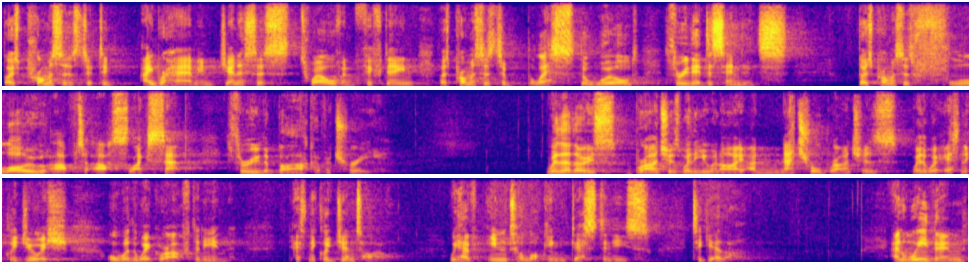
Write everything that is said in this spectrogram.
Those promises to, to, Abraham in Genesis 12 and 15, those promises to bless the world through their descendants, those promises flow up to us like sap through the bark of a tree. Whether those branches, whether you and I are natural branches, whether we're ethnically Jewish, or whether we're grafted in, ethnically Gentile. We have interlocking destinies together. And we then,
